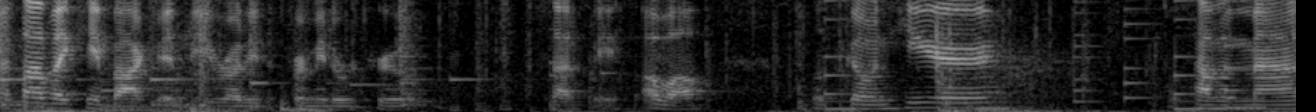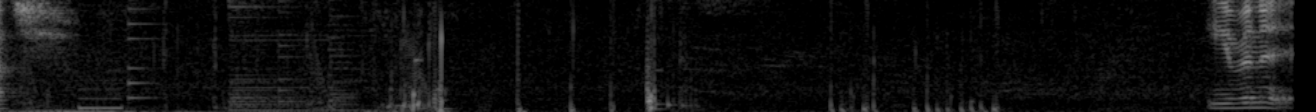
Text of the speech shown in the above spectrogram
I thought if I came back, it'd be ready for me to recruit. Sad face. Oh well. Let's go in here. Let's have a match. Even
